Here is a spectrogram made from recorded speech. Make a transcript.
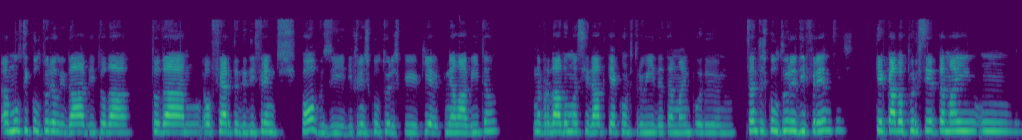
a multiculturalidade e toda a, toda a hum, oferta de diferentes povos e diferentes culturas que, que, que nela habitam. Na verdade, uma cidade que é construída também por hum, tantas culturas diferentes que acaba por ser também um,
